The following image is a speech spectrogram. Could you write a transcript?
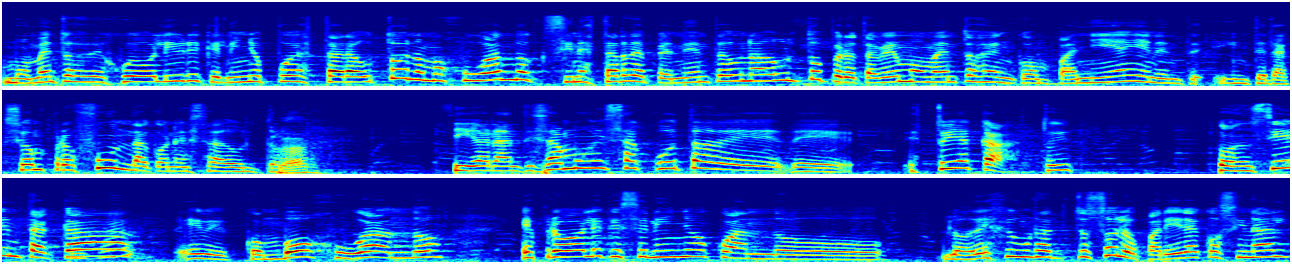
momentos de juego libre que el niño puede estar autónomo jugando sin estar dependiente de un adulto, pero también momentos en compañía y en inter- interacción profunda con ese adulto. Claro. Si garantizamos esa cuota de, de estoy acá, estoy consciente acá, eh, con vos jugando, es probable que ese niño cuando lo deje un ratito solo para ir a cocinar,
